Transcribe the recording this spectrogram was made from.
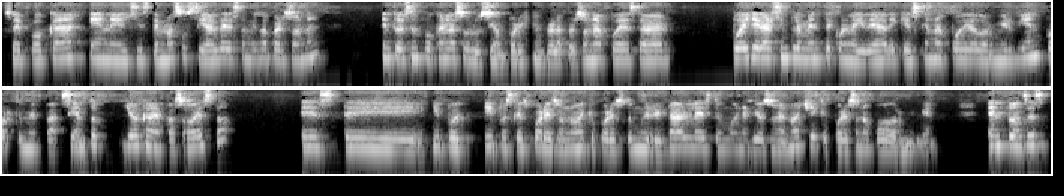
se, enfoca en el sistema social de esta misma persona, entonces se enfoca en la solución. Por ejemplo, la persona puede estar, puede llegar simplemente con la idea de que es que no he podido dormir bien porque me siento yo que me pasó esto, este, y pues, y pues que es por eso, ¿no? Y que por eso estoy muy irritable, estoy muy nervioso en la noche y que por eso no puedo dormir bien. Entonces,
